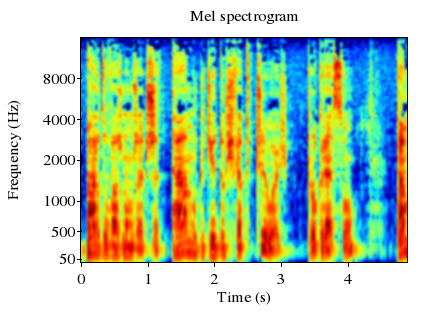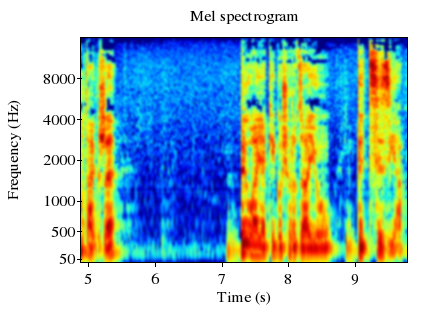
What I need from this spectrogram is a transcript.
bardzo ważną rzecz, że tam, gdzie doświadczyłeś progresu, tam także była jakiegoś rodzaju decyzja.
